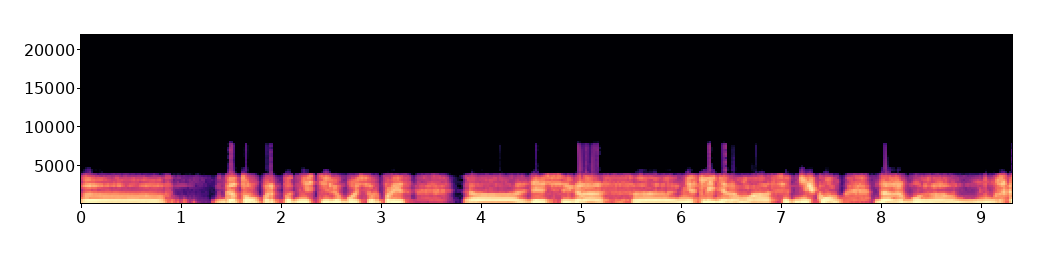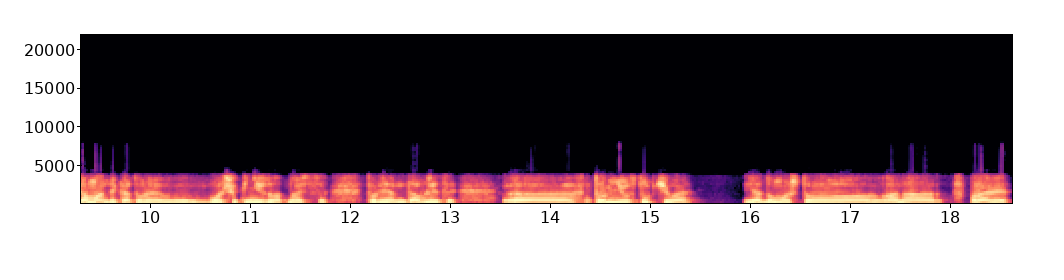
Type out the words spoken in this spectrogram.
э, готов преподнести любой сюрприз. А, здесь игра с, э, не с лидером, а с середнячком, даже с командой, которая больше к низу относится турнирной таблице. А, Том неуступчива. Я думаю, что она вправе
